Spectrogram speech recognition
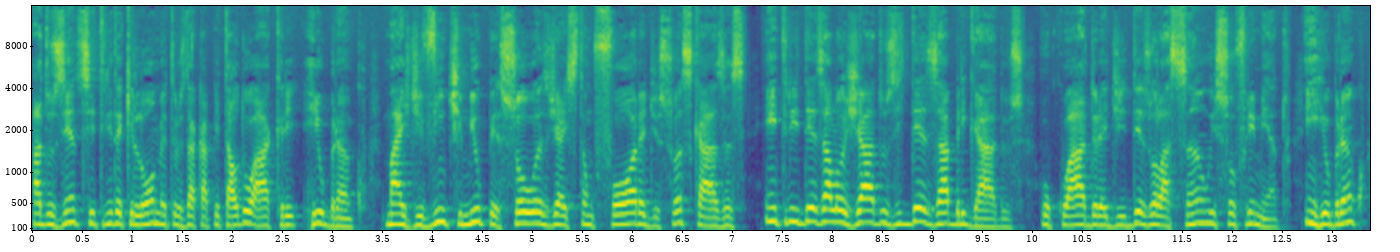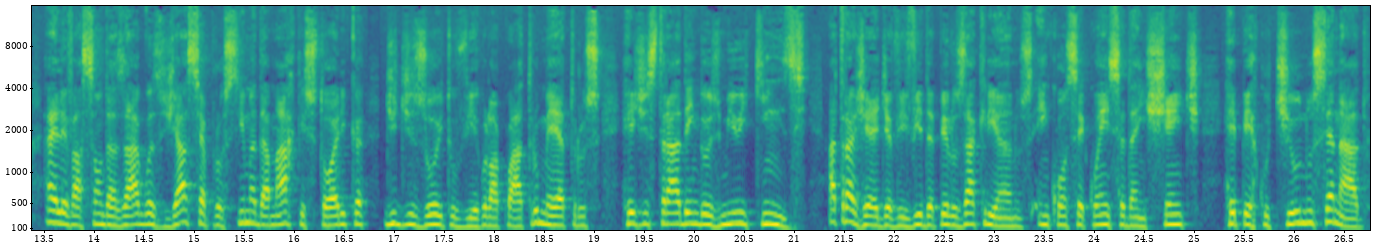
a 230 quilômetros da capital do Acre, Rio Branco. Mais de 20 mil pessoas já estão fora de suas casas entre desalojados e desabrigados. O quadro é de desolação e sofrimento. Em Rio Branco, a elevação das águas já se aproxima da marca histórica de 18,4 metros, registrada em 2015. A tragédia vivida pelos acrianos em consequência da enchente repercutiu no Senado.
